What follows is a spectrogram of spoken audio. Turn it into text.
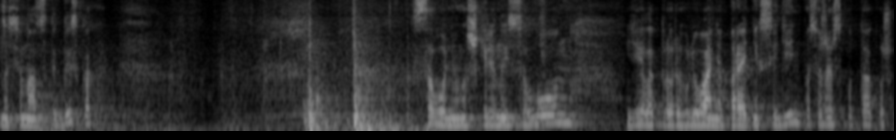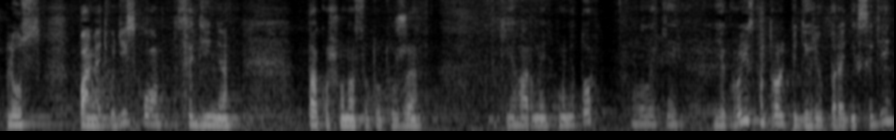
на 17 дисках. В салоні у нас шкіряний салон. Є електрорегулювання передніх сидінь пасажирського також, плюс пам'ять водійського сидіння. Також у нас тут вже такий гарний монітор великий. Є круїз-контроль, підігрів передніх сидінь,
